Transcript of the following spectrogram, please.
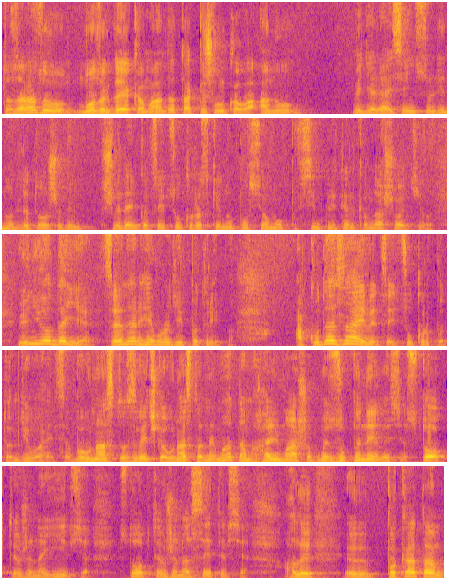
то зразу мозок дає команду, так, підшлункова, а ну, виділяйся інсуліну для того, щоб він швиденько цей цукор розкинув по всьому, по всім клітинкам нашого тіла. Він його дає. Це енергія вроді потрібна. А куди зайвий цей цукор потім дівається? Бо у нас то звичка, у нас то нема там гальма, щоб ми зупинилися. Стоп, ти вже наївся, стоп, ти вже наситився. Але е, поки там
